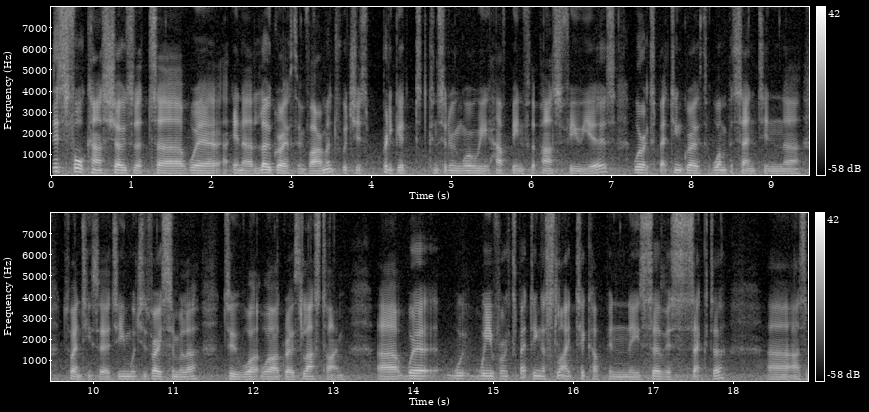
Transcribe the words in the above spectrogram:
This forecast shows that uh, we're in a low growth environment, which is pretty good considering where we have been for the past few years. We're expecting growth of 1% in uh, 2013, which is very similar to what, what our growth last time. Uh, we're, we, are expecting a slight tick up in the service sector uh, as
